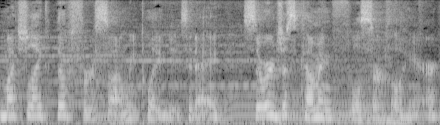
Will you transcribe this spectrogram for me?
much like the first song we played you today. So we're just coming full circle here.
